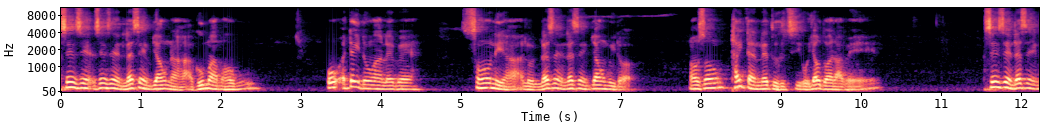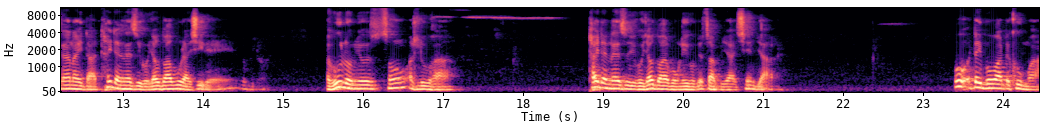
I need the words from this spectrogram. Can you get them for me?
အစင်းစင်းအစင်းစင်းလက်ဆင့်ပြောင်းတာဟာအခုမှမဟုတ်ဘူးဟိုအတိတ်တုန်းကလည်းပဲစွန်းနေဟာအဲ့လိုလက်ဆင့်လက်ဆင့်ပြောင်းပြီးတော့နောက်ဆုံးထိုက်တန်တဲ့သူစီကိုရောက်သွားတာပဲအစင်းစင်းလက်ဆင့်ကမ်းလိုက်တာထိုက်တန်တဲ့စီကိုရောက်သွားဖို့တာရှိတယ်လို့ပြီးတော့အခုလိုမျိုးစွန်းအလှူဟာထိုက်တန်တဲ့စီကိုရောက်သွားတဲ့ပုံလေးကိုမြတ်စွာဘုရားရှင်းပြတယ်ဟိုအတိတ်ဘဝတစ်ခုမှာ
